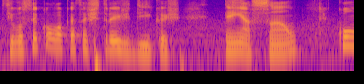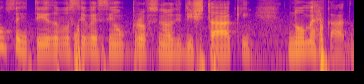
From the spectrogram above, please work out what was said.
Se você coloca essas três dicas em ação, com certeza você vai ser um profissional de destaque no mercado.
